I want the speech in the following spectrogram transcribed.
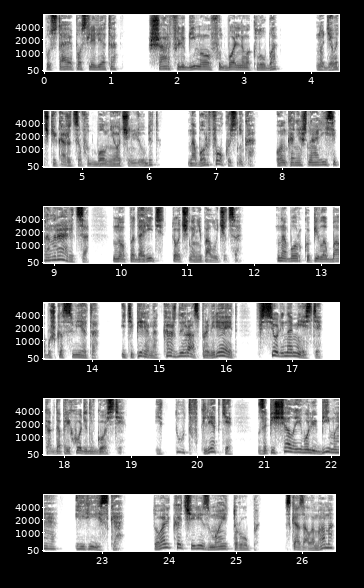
пустая после лета, шарф любимого футбольного клуба, но девочки, кажется, футбол не очень любят набор фокусника. Он, конечно, Алисе понравится, но подарить точно не получится. Набор купила бабушка Света, и теперь она каждый раз проверяет, все ли на месте, когда приходит в гости. И тут в клетке запищала его любимая Ириска. «Только через мой труп», — сказала мама,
